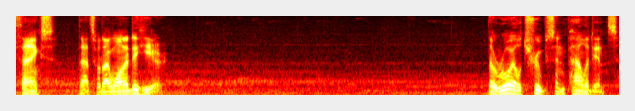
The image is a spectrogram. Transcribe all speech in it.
Thanks. That's what I wanted to hear. The royal troops and paladins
